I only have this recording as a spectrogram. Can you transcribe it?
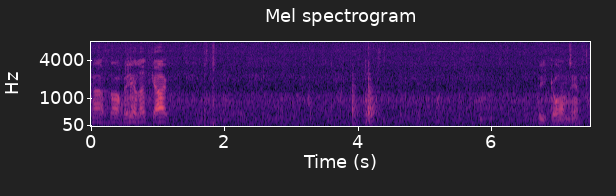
Cast off stop here, let's go. He's gone now.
